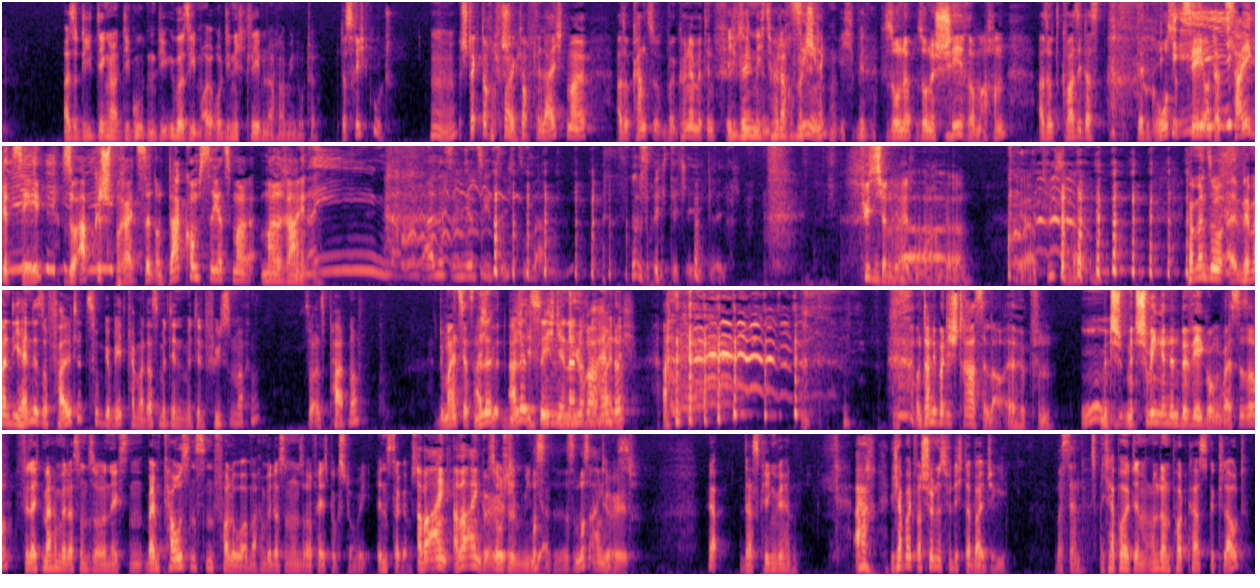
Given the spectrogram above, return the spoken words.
Also die Dinger, die guten, die über 7 Euro, die nicht kleben nach einer Minute. Das riecht gut. Steck doch, steck doch drauf. vielleicht mal, also kannst du, wir können ja mit den Füßen. Ich will nicht, hör doch auf mit Stecken. Ich will, So eine, so eine Schere machen. Also quasi, dass der große C und der Zeige C so abgespreizt sind und da kommst du jetzt mal, mal rein. nein, nein, alles in mir zieht sich zusammen. Das ist richtig eklig. Füßchen halten machen wir dann. Ja, Füße halten. Kann man so, äh, wenn man die Hände so faltet zum Gebet, kann man das mit den, mit den Füßen machen? So als Partner? Du meinst jetzt nicht, Alle, nicht alle die, nicht die Dürerhände. und dann über die Straße äh, hüpfen. Mm. Mit, mit schwingenden Bewegungen, weißt du so? Vielleicht machen wir das unsere nächsten, beim tausendsten Follower machen wir das in unserer Facebook-Story, Instagram-Story. Aber, ein, aber eingeölt. Social Media. Muss, es muss eingeölt. Ja, das kriegen wir hin. Ach, ich habe heute was Schönes für dich dabei, Jiggy. Was denn? Ich habe heute im anderen Podcast geklaut.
